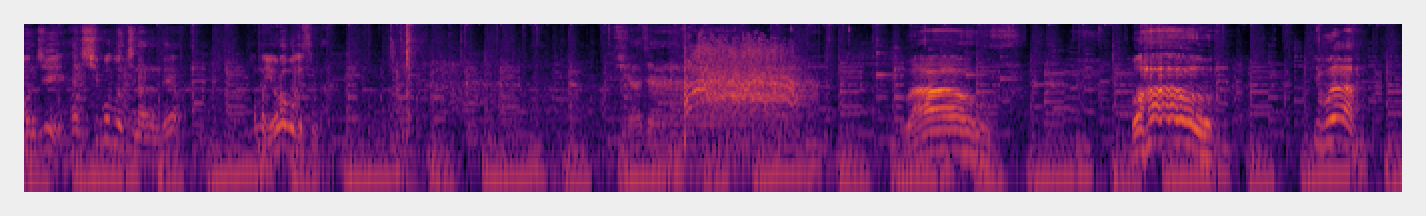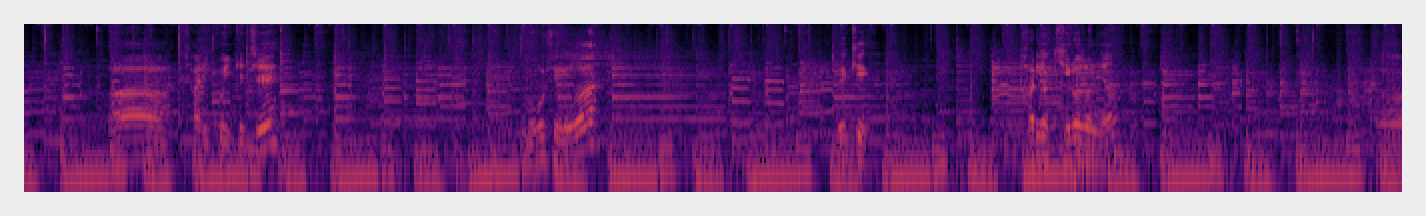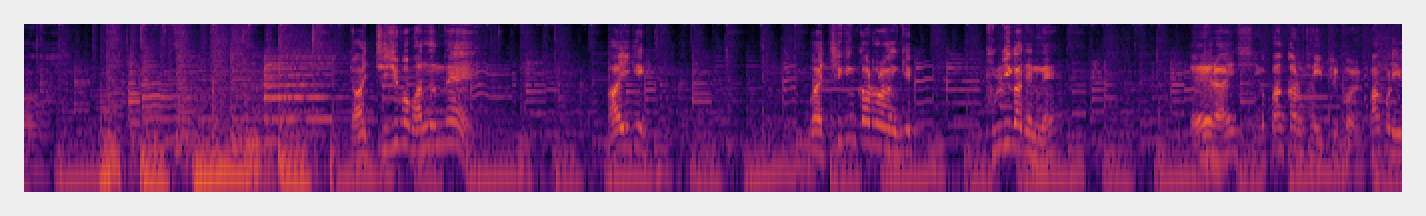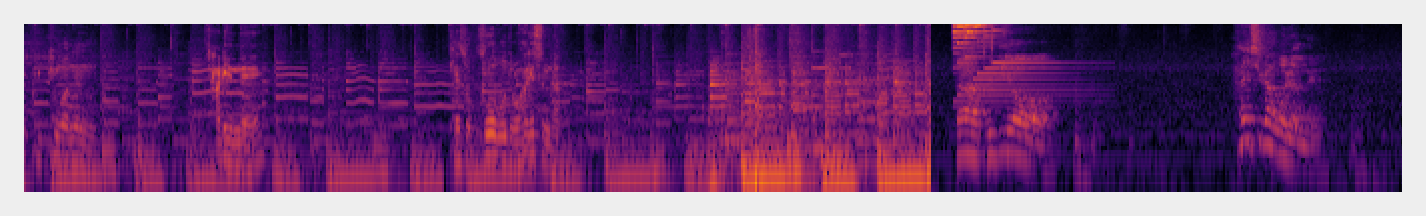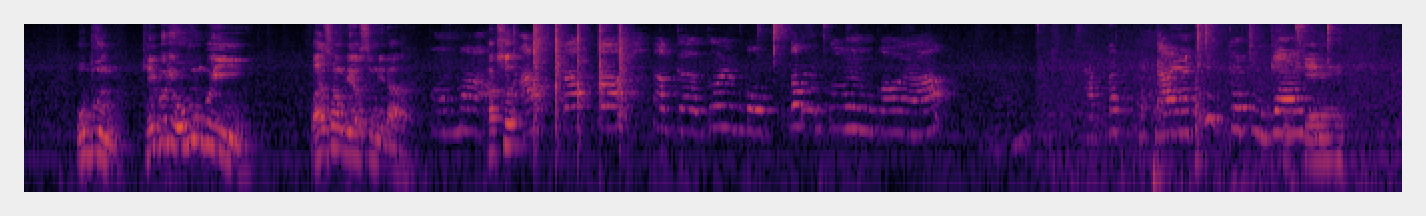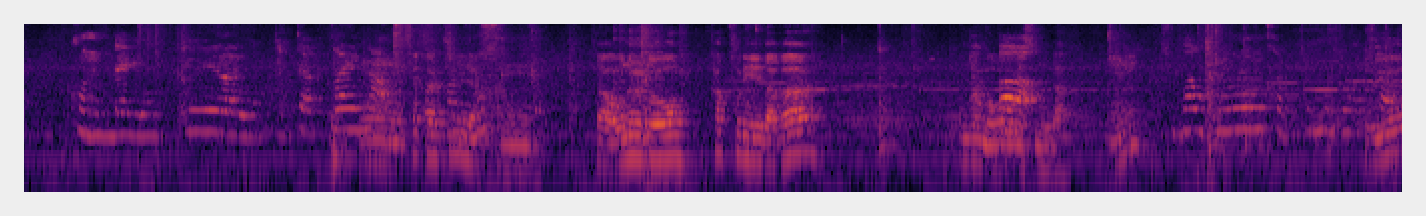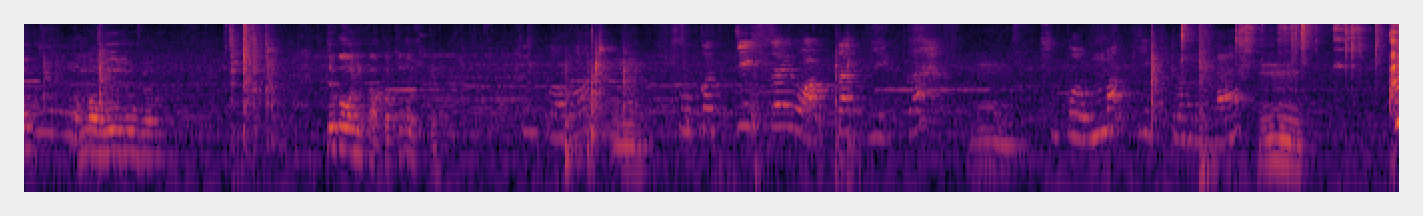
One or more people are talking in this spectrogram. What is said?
넣은 지한 15분 지났는데요. 한번 열어보겠습니다. 짜잔. 와우. 와우. 이 뭐야? 와, 잘 익고 있겠지? 먹을 수 있는 거야? 왜 이렇게 다리가 길어졌냐? 야, 뒤집어 봤는데, 아, 이게, 뭐야, 튀김가루랑 이게 분리가 됐네? 에라이, 씨, 이거 빵가루 다 입힐걸. 빵가루 입- 입힌 거는 잘 있네. 계속 구워보도록 하겠습니다. 자, 드디어 1시간 걸렸네요. 5분. 개구리 5분 구이 완성되었습니다. 엄마. 박수. 아빠가 그걸 못 닦은 거야? 아빠 나랑 예. 근데 여기랑 여기 색깔이 나. 음, 색깔 틀려. 음. 자, 오늘도 카프리에다가 한 잔 먹어보겠습니다. 응? 나 우유랑 같이 먹어. 우유? 엄마 우유 좀 줘. 뜨거우니까 아빠 뜯어줄게. 이거 음. 그거 찍을 아빠 찍을? 음. 그거 엄마 찍던데. 음.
